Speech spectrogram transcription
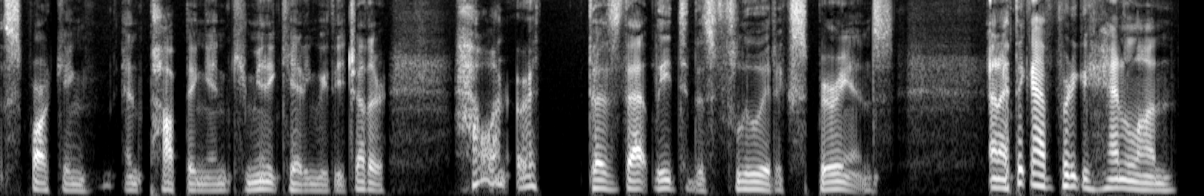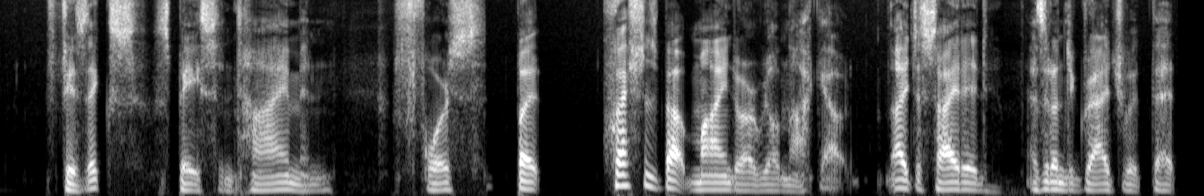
sparking and popping and communicating with each other. How on earth does that lead to this fluid experience? And I think I have a pretty good handle on physics, space and time and force, but questions about mind are a real knockout. I decided as an undergraduate that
